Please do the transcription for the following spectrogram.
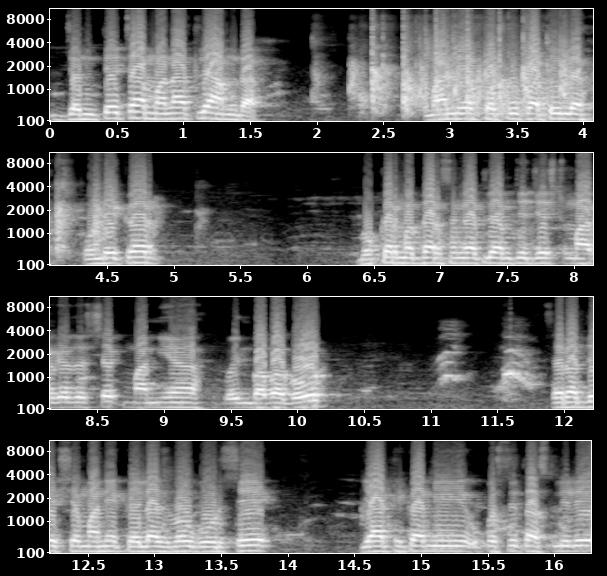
जनतेच्या मनातले आमदार मान्य पप्पू पाटील कोंडेकर भोकर मतदारसंघातले आमचे ज्येष्ठ मार्गदर्शक मान्य गोविंद बाबा शहराध्यक्ष मान्य कैलासभाऊ गोडसे या ठिकाणी उपस्थित असलेले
